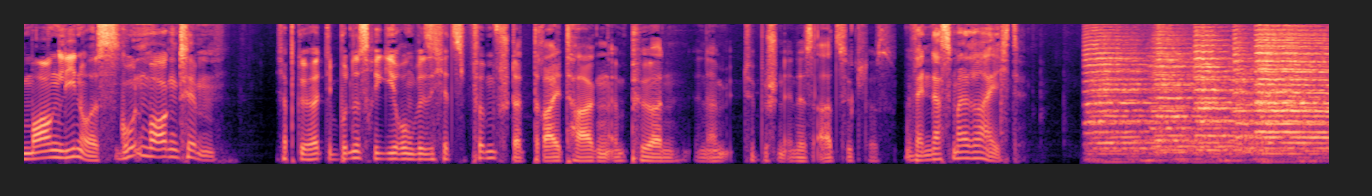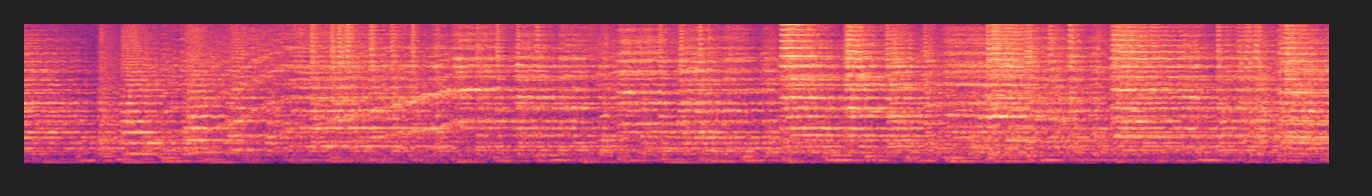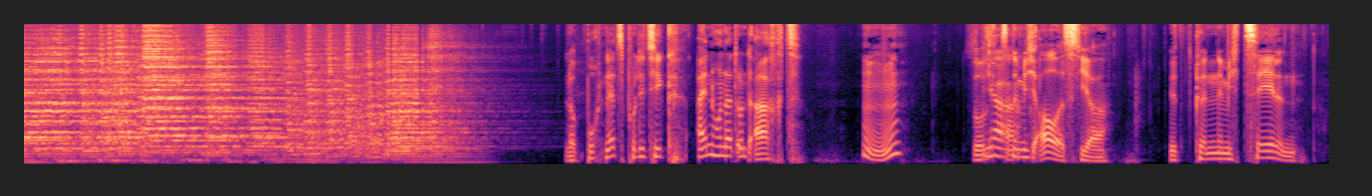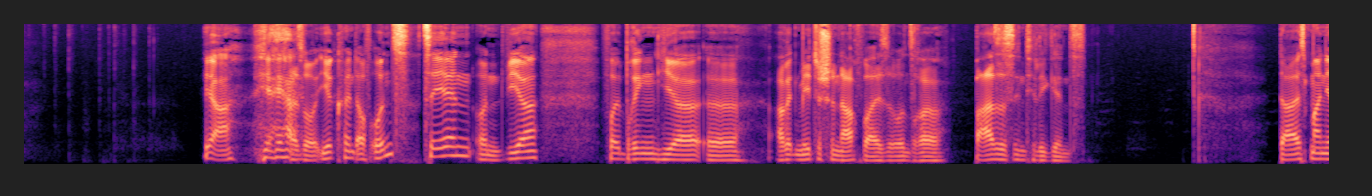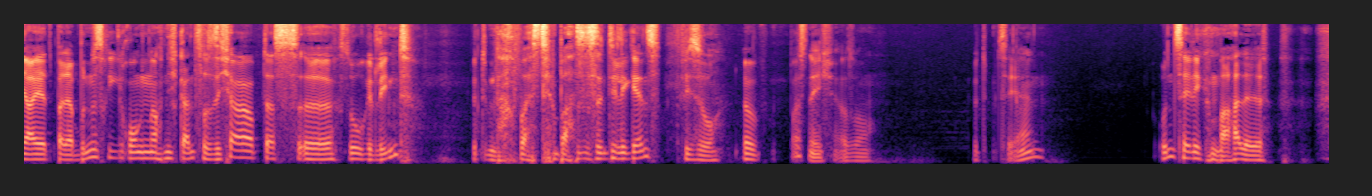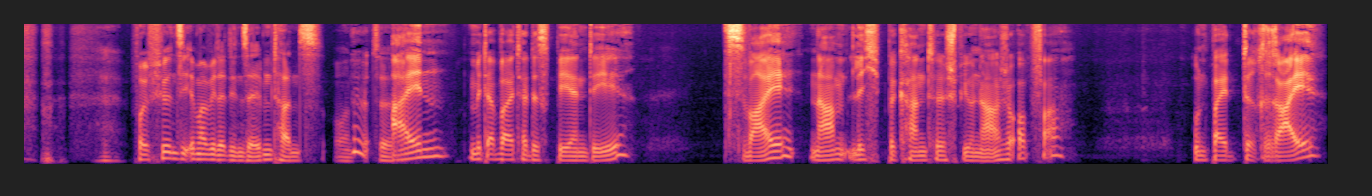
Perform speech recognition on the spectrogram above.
Guten Morgen, Linus. Guten Morgen, Tim. Ich habe gehört, die Bundesregierung will sich jetzt fünf statt drei Tagen empören in einem typischen NSA-Zyklus. Wenn das mal reicht. Logbuch Netzpolitik 108. Hm. So sieht's Ja. nämlich aus hier. Wir können nämlich zählen. Ja, ja, ja. Also ihr könnt auf uns zählen und wir vollbringen hier äh, arithmetische Nachweise unserer Basisintelligenz. Da ist man ja jetzt bei der Bundesregierung noch nicht ganz so sicher, ob das äh, so gelingt mit dem Nachweis der Basisintelligenz. Wieso? Weiß nicht, also mit dem Zählen. Unzählige Male vollführen sie immer wieder denselben Tanz. Und äh, Ein Mitarbeiter des BND, zwei namentlich bekannte Spionageopfer und bei drei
